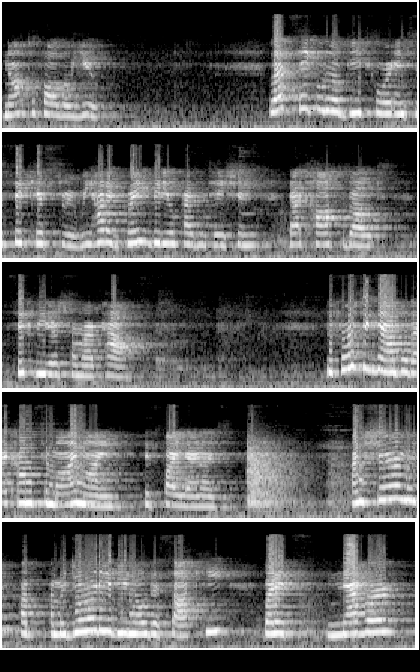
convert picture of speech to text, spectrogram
not to follow you. Let's take a little detour into Sikh history. We had a great video presentation that talked about Sikh leaders from our past. The first example that comes to my mind is Lehna Ji. I'm sure a, a majority of you know this Sakhi, but it's never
